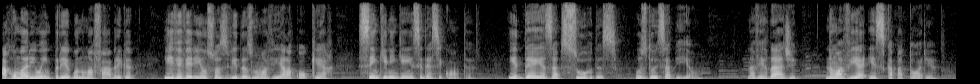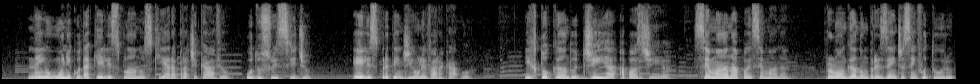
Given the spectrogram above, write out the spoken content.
arrumariam um emprego numa fábrica e viveriam suas vidas numa viela qualquer sem que ninguém se desse conta. Ideias absurdas, os dois sabiam. Na verdade, não havia escapatória. Nem o único daqueles planos que era praticável, o do suicídio, eles pretendiam levar a cabo. Ir tocando dia após dia, semana após semana, prolongando um presente sem futuro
